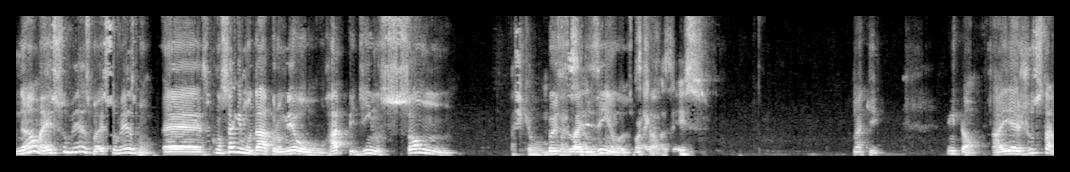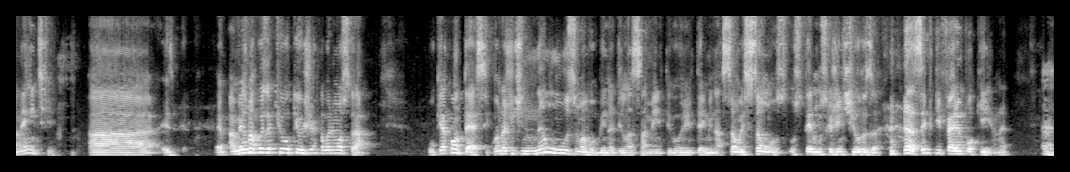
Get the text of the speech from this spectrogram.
Não, é isso mesmo, é isso mesmo. É, você consegue mudar para o meu rapidinho só um. Acho que eu. Dois slidezinhos, Marcelo? fazer isso? Aqui. Então, aí é justamente a. É a mesma coisa que o que o Gil acabou de mostrar. O que acontece quando a gente não usa uma bobina de lançamento e bobina de terminação, esses são os, os termos que a gente usa, sempre difere um pouquinho, né? É,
